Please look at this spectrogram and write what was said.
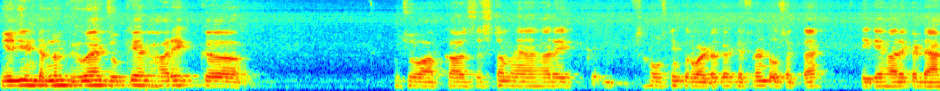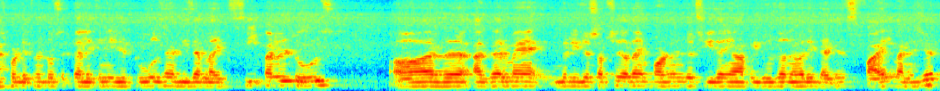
ये जी इंटरनल व्यू है, जो कि हर एक, जो आपका सिस्टम है, हर एक होस्टिंग प्रोवाइडर का डिफरेंट हो सकता है, ठीक है? हर एक डैशबोर्ड डिफरेंट हो सकता है, लेकिन ये जो टूल्स हैं these are like cPanel tools और अगर मैं, मेरी जो सबसे ज़्यादा इंपॉर्टेंट जो चीज़ है यहाँ पे यूज़ होने वाली दैट इज़ फ़ाइल मैनेजर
